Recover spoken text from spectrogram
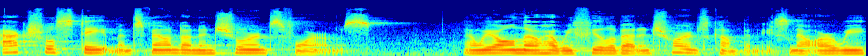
actual statements found on insurance forms. And we all know how we feel about insurance companies. Now, are we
